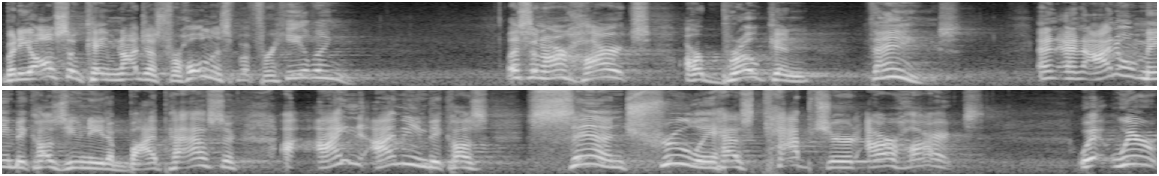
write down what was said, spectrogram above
But he also came not just for wholeness, but for healing. Listen, our hearts are broken things. And, and I don't mean because you need a bypass, or I, I, I mean because sin truly has captured our hearts. We're,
